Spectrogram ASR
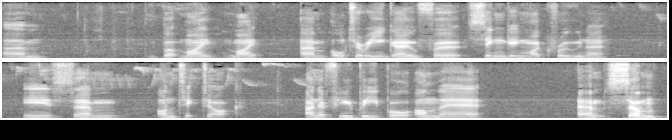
Um, but my my um, alter ego for singing, my crooner, is um, on TikTok, and a few people on there. Um, some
